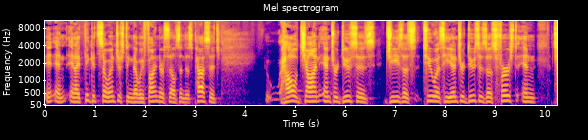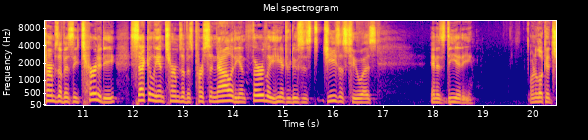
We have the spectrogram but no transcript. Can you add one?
And, and, and I think it's so interesting that we find ourselves in this passage how John introduces Jesus to us. He introduces us first in terms of his eternity, secondly, in terms of his personality, and thirdly, he introduces Jesus to us in his deity. I want to look at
